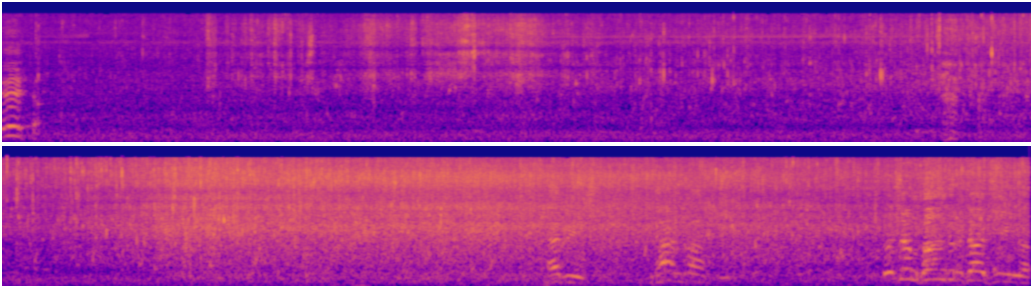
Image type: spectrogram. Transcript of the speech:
eta. Habis. Tota tatinga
